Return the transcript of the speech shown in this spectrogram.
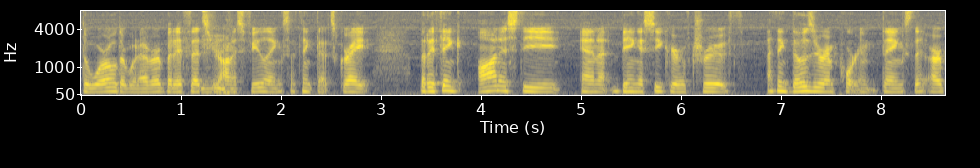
the world or whatever, but if that's your Mhm. honest feelings, I think that's great. But I think honesty and being a seeker of truth, I think those are important things that are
